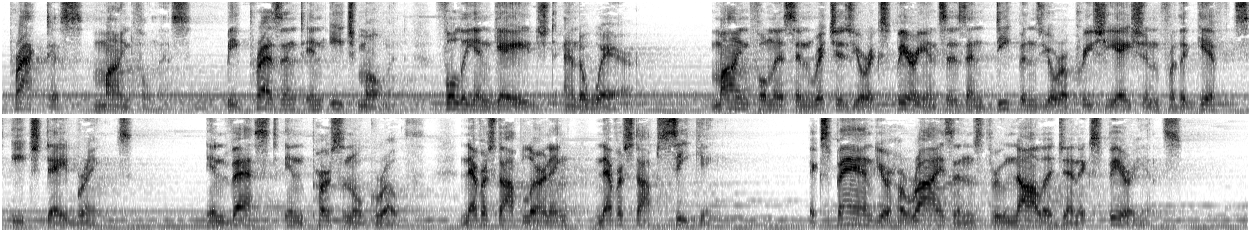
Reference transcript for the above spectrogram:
Practice mindfulness. Be present in each moment, fully engaged and aware. Mindfulness enriches your experiences and deepens your appreciation for the gifts each day brings. Invest in personal growth. Never stop learning, never stop seeking. Expand your horizons through knowledge and experience.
